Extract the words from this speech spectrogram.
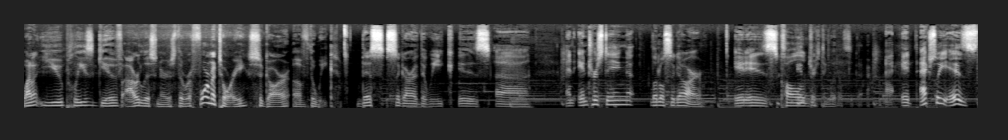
why don't you please give our listeners the reformatory cigar of the week? This cigar of the week is uh, an interesting little cigar. It is called. Interesting little cigar. It actually is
